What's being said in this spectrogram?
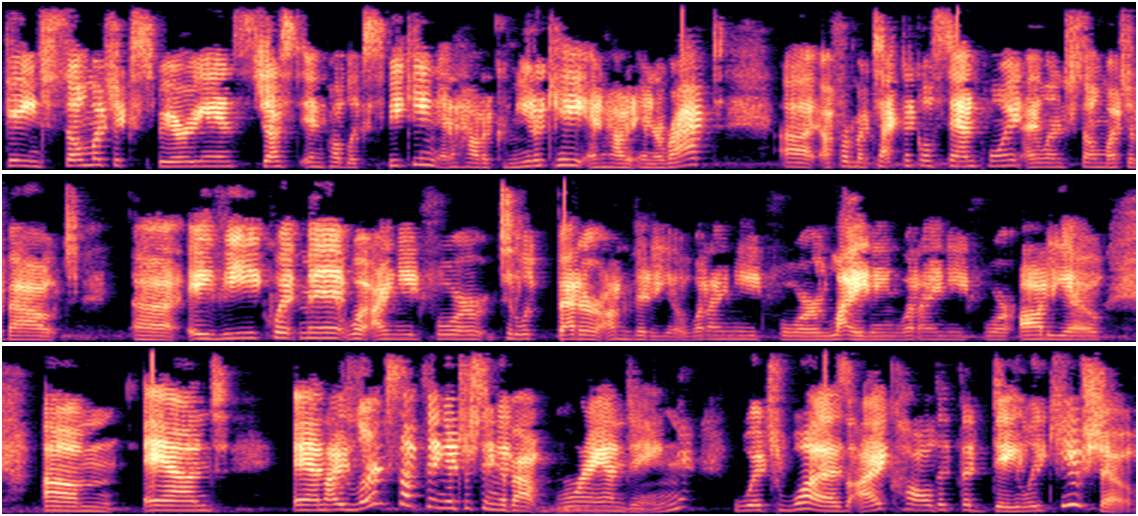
gained so much experience just in public speaking and how to communicate and how to interact. Uh, from a technical standpoint, I learned so much about uh, AV equipment, what I need for to look better on video, what I need for lighting, what I need for audio, um, and and I learned something interesting about branding, which was I called it the Daily Q Show,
